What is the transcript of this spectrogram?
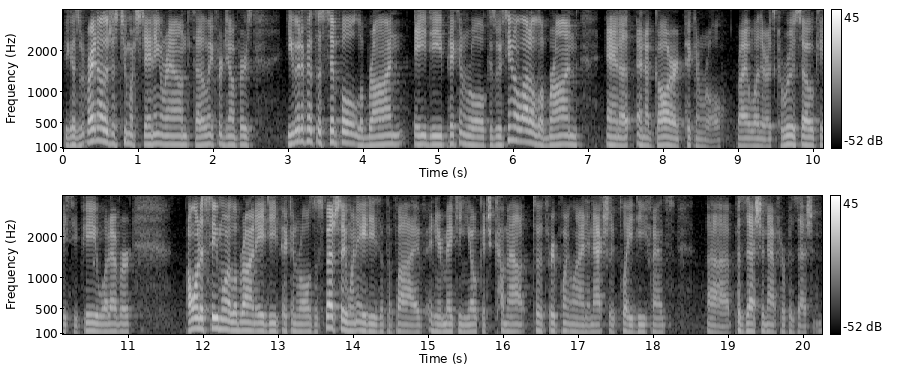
because right now there's just too much standing around, settling for jumpers. Even if it's a simple LeBron AD pick and roll, because we've seen a lot of LeBron and a, and a guard pick and roll, right? Whether it's Caruso, KCP, whatever. I want to see more LeBron AD pick and rolls, especially when AD's at the five and you're making Jokic come out to the three point line and actually play defense uh, possession after possession.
